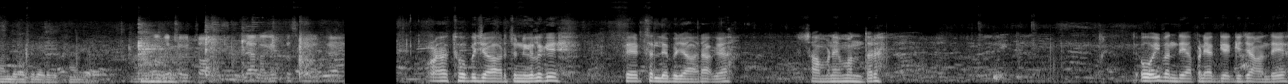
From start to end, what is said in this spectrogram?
ਆਂਦੇ ਅਗਲੇ ਦੇਖਾਂਗੇ। ਲੈ ਲਾਂਗੇ ਤਸਵੀਰ ਇੱਥੋਂ ਬਾਜ਼ਾਰ ਚ ਨਿਕਲ ਕੇ ਫੇਰ ਥੱਲੇ ਬਾਜ਼ਾਰ ਆ ਗਿਆ ਸਾਹਮਣੇ ਮੰਦਿਰ। ਤੇ ਉਹੀ ਬੰਦੇ ਆਪਣੇ ਅੱਗੇ ਅੱਗੇ ਜਾਂਦੇ ਆ।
